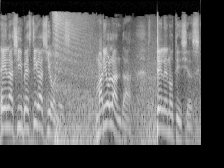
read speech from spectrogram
en las investigaciones. Mario Landa, Telenoticias.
